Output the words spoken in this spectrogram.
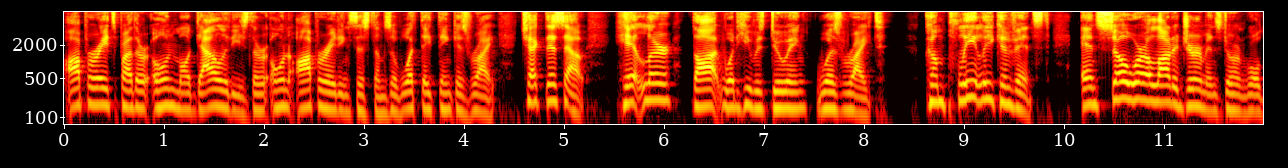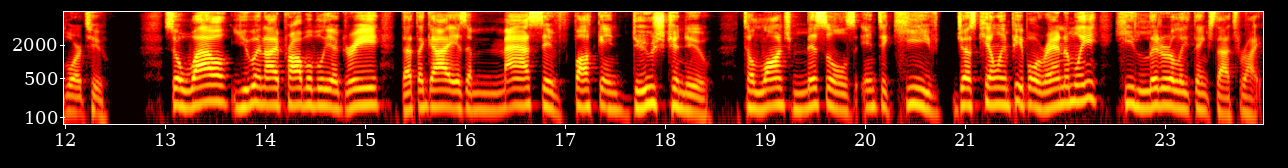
operates by their own modalities, their own operating systems of what they think is right. Check this out Hitler thought what he was doing was right, completely convinced. And so were a lot of Germans during World War II. So while you and I probably agree that the guy is a massive fucking douche canoe to launch missiles into Kiev, just killing people randomly, he literally thinks that's right.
